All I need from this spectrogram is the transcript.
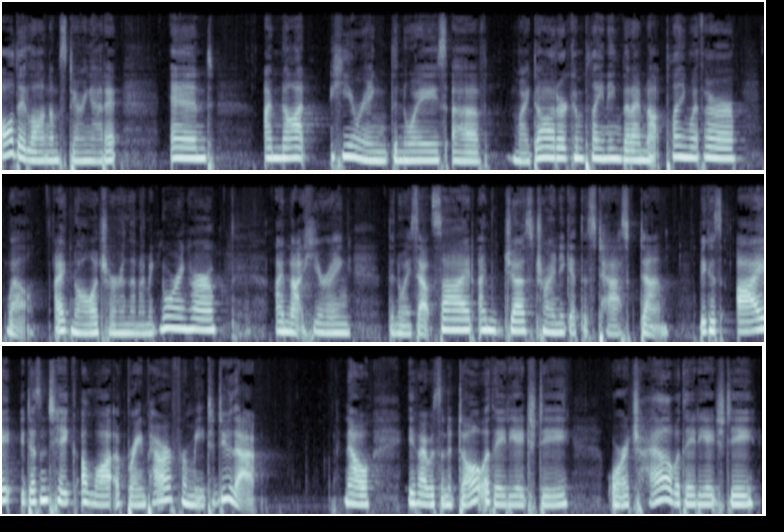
All day long, I'm staring at it and I'm not hearing the noise of my daughter complaining that I'm not playing with her. Well, I acknowledge her and then I'm ignoring her. I'm not hearing the noise outside. I'm just trying to get this task done because I it doesn't take a lot of brain power for me to do that. Now, if I was an adult with ADHD or a child with ADHD,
